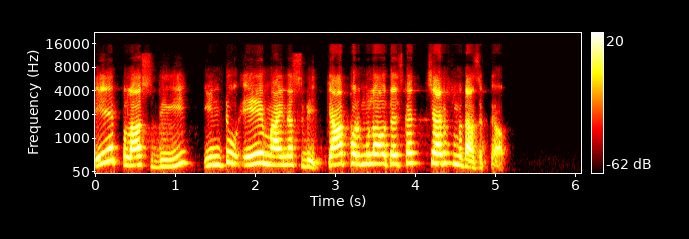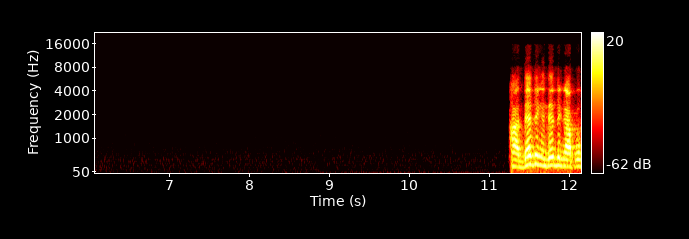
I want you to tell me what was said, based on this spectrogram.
A plus B into A minus B क्या फॉर्मूला होता है इसका? चार बता सकते हो आप। हाँ दे देंगे दे देंगे, आपको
